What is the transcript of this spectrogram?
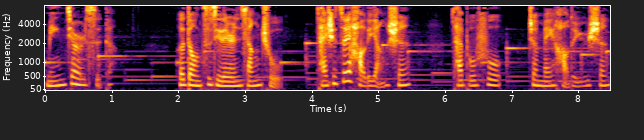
明镜儿似的。和懂自己的人相处，才是最好的养生，才不负这美好的余生。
